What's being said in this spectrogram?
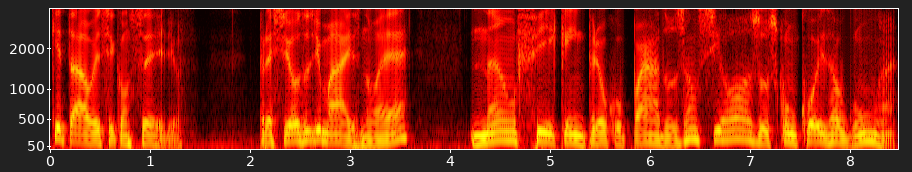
Que tal esse conselho? Precioso demais, não é? Não fiquem preocupados, ansiosos com coisa alguma.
